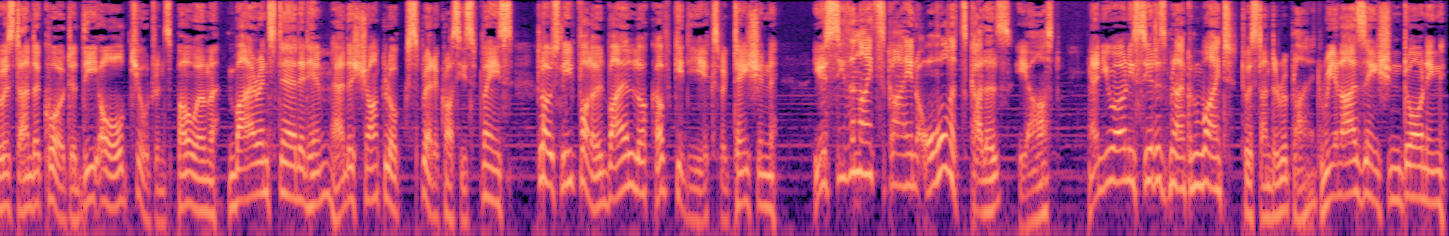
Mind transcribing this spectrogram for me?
Twistunda quoted the old children's poem. Byron stared at him, and a shocked look spread across his face, closely followed by a look of giddy expectation. You see the night sky in all its colors? he asked. And you only see it as black and white, Twistunda replied, realization dawning.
